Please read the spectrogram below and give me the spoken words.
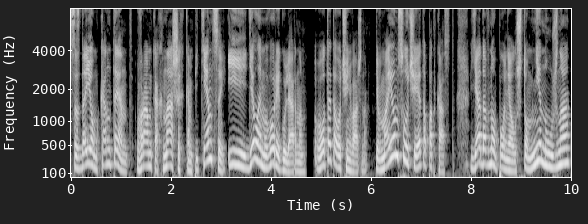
Создаем контент в рамках наших компетенций и делаем его регулярным. Вот это очень важно. И в моем случае это подкаст. Я давно понял, что мне нужно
